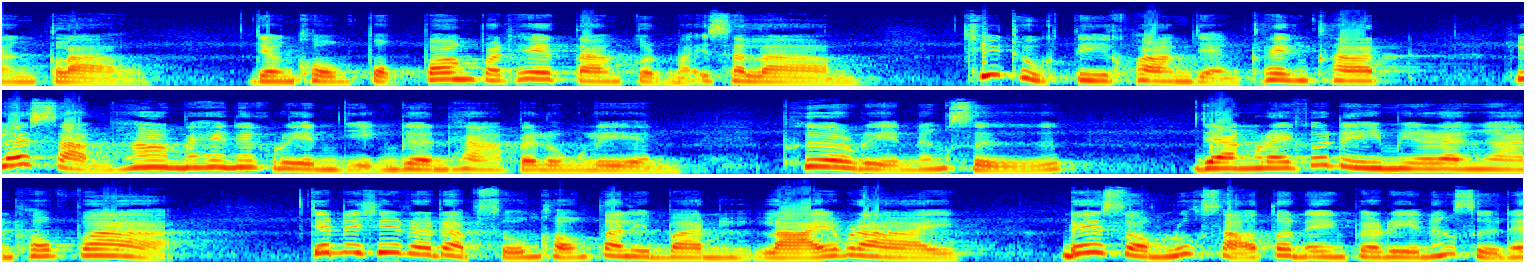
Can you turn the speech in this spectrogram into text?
ดังกล่าว ยังคงปกป้องประเทศตามกฎหมายอิสลาม ที่ถูกตีความอย่างเคร่งครัด และสั่งห้ามไม่ให้นักเรียนหญิงเดินทางไปโรงเรียน เพื่อเรียนหนังสือ อย่างไรก็ดีมีรายงานพบว่า เจ้าหน้าที่ระดับสูงของตาลิบันหลายราย ได้ส่งลูกสาวตนเองไปเรียนหนังสือใน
